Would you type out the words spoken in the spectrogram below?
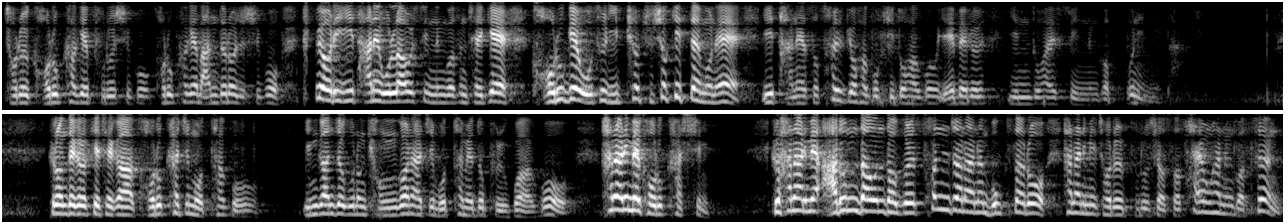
저를 거룩하게 부르시고 거룩하게 만들어 주시고 특별히 이 단에 올라올 수 있는 것은 제게 거룩의 옷을 입혀 주셨기 때문에 이 단에서 설교하고 기도하고 예배를 인도할 수 있는 것뿐입니다. 그런데 그렇게 제가 거룩하지 못하고 인간적으로는 경건하지 못함에도 불구하고 하나님의 거룩하심 그 하나님의 아름다운 덕을 선전하는 목사로 하나님이 저를 부르셔서 사용하는 것은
